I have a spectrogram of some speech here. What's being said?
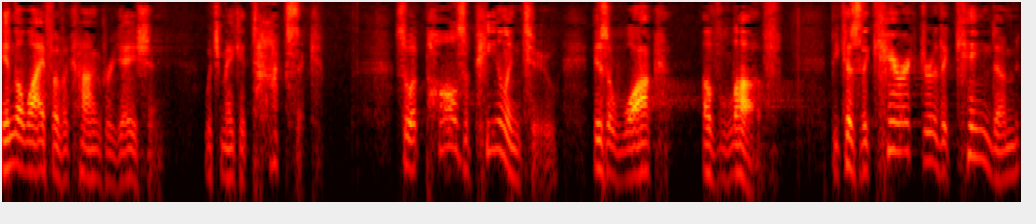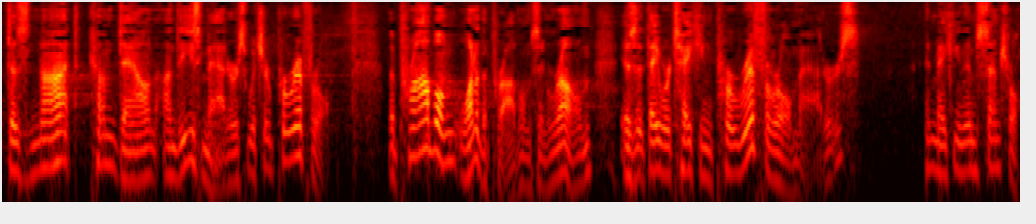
in the life of a congregation, which make it toxic. So what Paul's appealing to is a walk of love. Because the character of the kingdom does not come down on these matters which are peripheral. The problem, one of the problems in Rome, is that they were taking peripheral matters and making them central.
